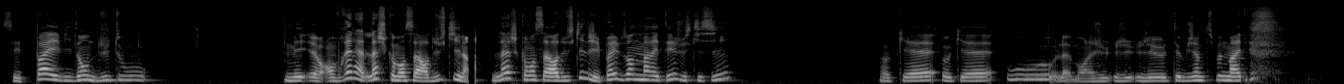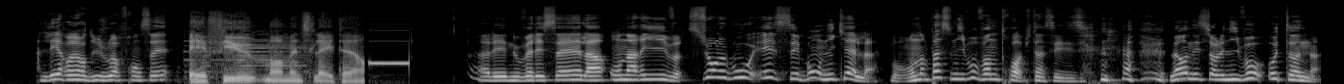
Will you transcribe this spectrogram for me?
C'est pas évident du tout. Mais euh, en vrai, là, là, je commence à avoir du skill. Hein. Là, je commence à avoir du skill. J'ai pas eu besoin de m'arrêter jusqu'ici. Ok, ok. Ouh, là, bon, là, j'ai été obligé un petit peu de m'arrêter. L'erreur du joueur français. A few moments later. Allez, nouvel essai, là, on arrive sur le bout et c'est bon, nickel. Bon, on en passe au niveau 23, putain, c'est... là, on est sur le niveau automne.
